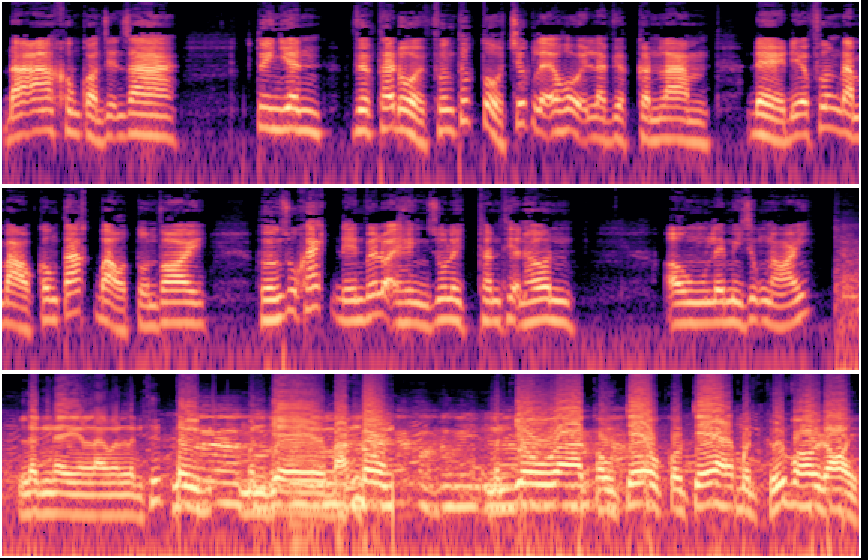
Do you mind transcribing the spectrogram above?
đã không còn diễn ra. Tuy nhiên, việc thay đổi phương thức tổ chức lễ hội là việc cần làm để địa phương đảm bảo công tác bảo tồn voi, hướng du khách đến với loại hình du lịch thân thiện hơn. Ông Lê Minh Dũng nói. Lần này là lần thứ tư mình về bản đôn, mình vô à, cầu treo, cầu tre, mình cưỡi voi rồi,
